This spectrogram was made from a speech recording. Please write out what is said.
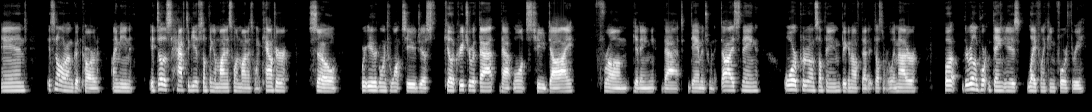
and it's an all around good card. I mean, it does have to give something a minus one, minus one counter, so we're either going to want to just kill a creature with that that wants to die from getting that damage when it dies thing, or put it on something big enough that it doesn't really matter. But the real important thing is life linking for three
